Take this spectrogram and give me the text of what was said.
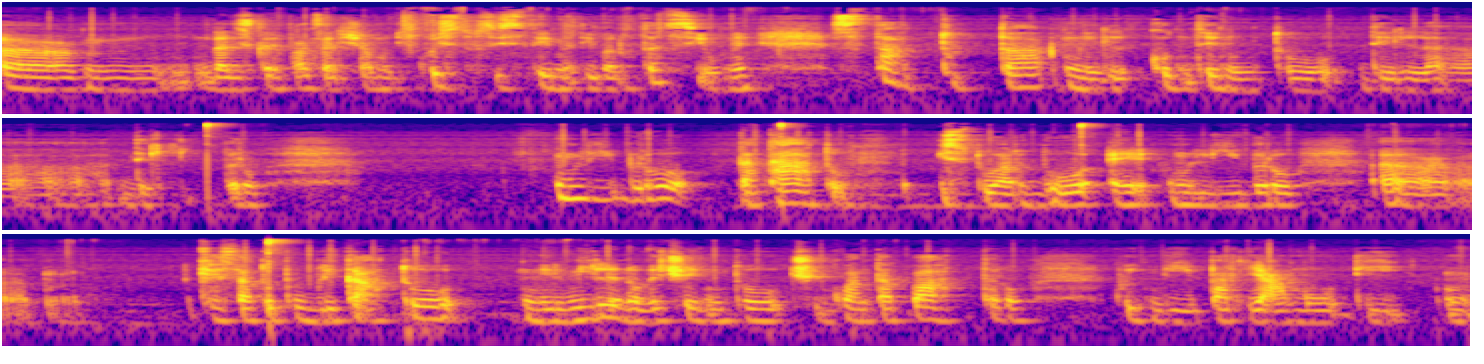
um, la discrepanza diciamo di questo sistema di valutazione sta tutta nel contenuto del, del libro. Un libro datato, Istuardo è un libro uh, che è stato pubblicato nel 1954, quindi parliamo di um,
